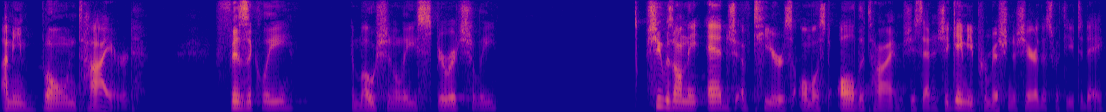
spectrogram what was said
I mean, bone tired, physically, emotionally, spiritually. She was on the edge of tears almost all the time, she said. And she gave me permission to share this with you today.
